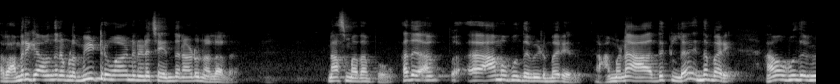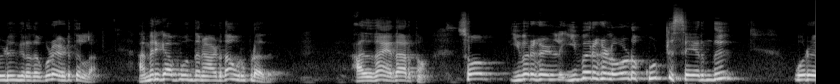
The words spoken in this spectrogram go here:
அப்போ அமெரிக்கா வந்து நம்மளை மீட்டுருவான்னு நினச்ச எந்த நாடும் நல்லா இல்லை. நாசமாக தான் போகும். அது ஆம பூந்த வீடு மாதிரி அது. ஆமனா அதுக்கு இல்லை இந்த மாதிரி. ஆம பூந்த வீடுங்கிறத கூட எடுத்துடலாம். அமெரிக்கா பூந்த நாடு தான் உருப்படாது. அதுதான் எதார்த்தம் ஸோ இவர்கள் இவர்களோடு கூட்டு சேர்ந்து ஒரு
